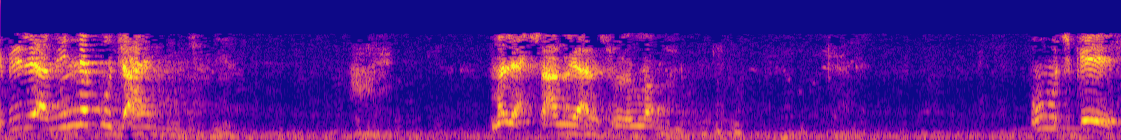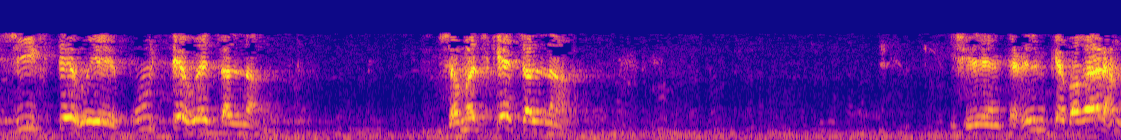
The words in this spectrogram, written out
جبریل امین نے پوچھا ہے۔ مل احسان یا رسول اللہ۔ پوچھ کے سیکھتے ہوئے، پوچھتے ہوئے چلنا، سمجھ کے چلنا۔ اس لیے علم کے بغیر ہم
